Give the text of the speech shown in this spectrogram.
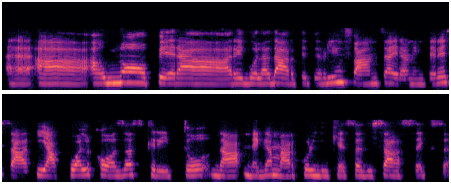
a, a, un'opera regola d'arte per l'infanzia, erano interessati a qualcosa scritto da Meghan Markle, duchessa di Sussex.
